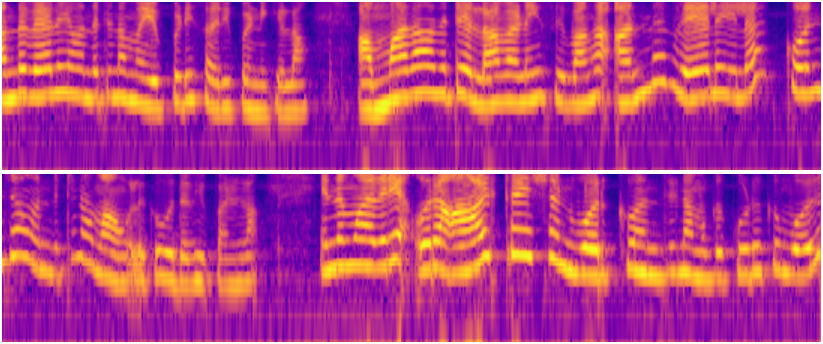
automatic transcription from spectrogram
அந்த வேலையை வந்துட்டு நம்ம எப்படி சரி பண்ணிக்கலாம்? அம்மா தான் வந்துட்டு எல்லா வேலையும் செய்வாங்க. அந்த வேலையில் கொஞ்சம் வந்துட்டு நம்ம அவங்களுக்கு உதவி பண்ணலாம். இந்த மாதிரி ஒரு ஆல்ட்ரேஷன் ஒர்க் வந்துட்டு நமக்கு கொடுக்கும்போது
